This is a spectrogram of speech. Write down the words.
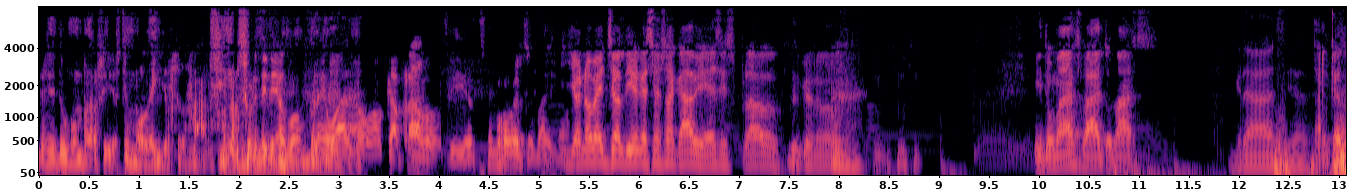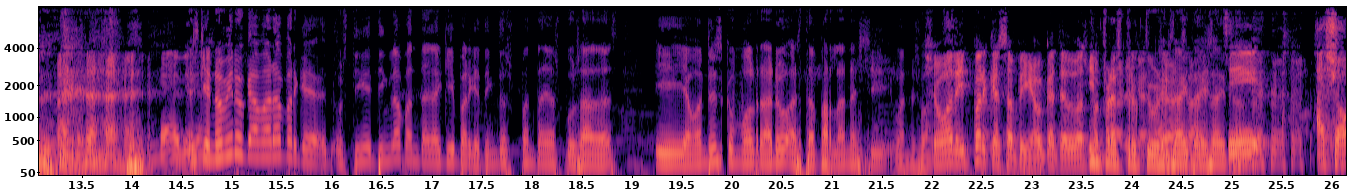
vés-hi tu a comprar, o sigui, estic molt bé aquí al sofà, si no sortiré al bon preu ara o al Capravo, o sigui, estic molt bé al sofà. No. Jo no veig el dia que això s'acabi, eh, sisplau. Que no... I Tomàs, va, Tomàs, Gràcies. tanca tu. Eh, És que no miro càmera perquè us tinc, tinc la pantalla aquí perquè tinc dues pantalles posades i llavors és com molt raro estar parlant així. Bueno, és. Això ho ha dit perquè sapigueu que té dues Infraestructura. Exacte, exacte. Sí, això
